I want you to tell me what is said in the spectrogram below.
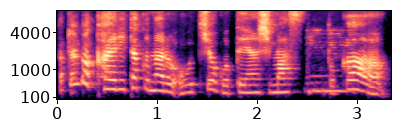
例えば帰りたくなるお家をご提案しますとか、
